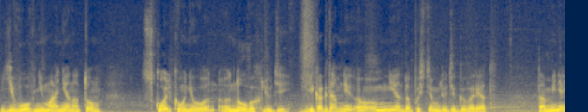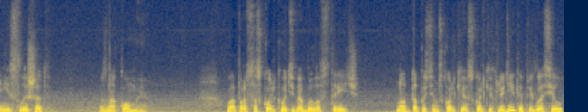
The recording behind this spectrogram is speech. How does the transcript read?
его внимание на том, сколько у него э, новых людей. И когда мне, э, мне, допустим, люди говорят, там, меня не слышат знакомые, вопрос, а сколько у тебя было встреч? Ну, допустим, сколько, скольких людей ты пригласил,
